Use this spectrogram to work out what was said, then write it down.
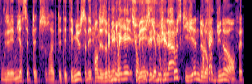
vous allez me dire, c'est peut-être, ça aurait peut-être été mieux, ça dépend des mais opinions. voyez, sur tous ces il y a beaucoup de choses qui viennent de l'Europe du Nord, en fait.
